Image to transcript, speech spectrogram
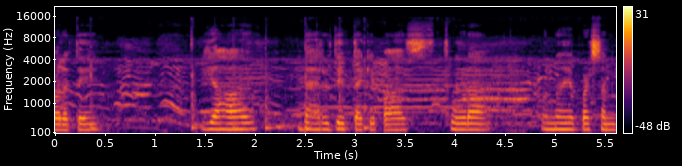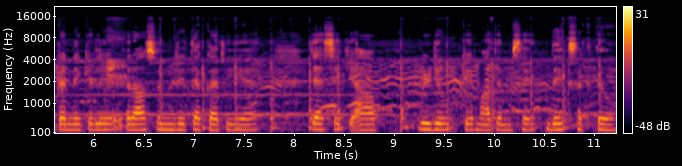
औरतें यहाँ भैरव देवता के पास थोड़ा उन्हें प्रसन्न करने के लिए रास नृत्य कर रही है, जैसे कि आप वीडियो के माध्यम से देख सकते हो।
